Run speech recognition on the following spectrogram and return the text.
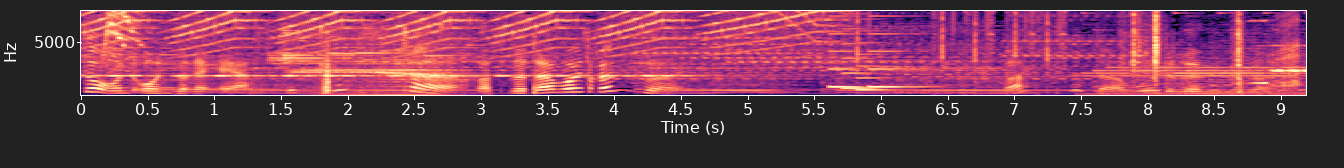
So, und unsere erste Kiste. Was wird da wohl drin sein? Was wird da wohl drin sein?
